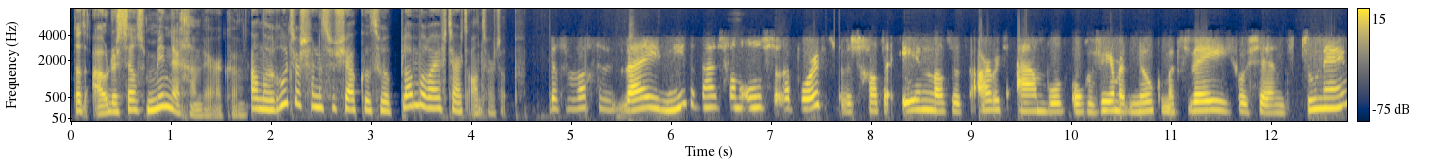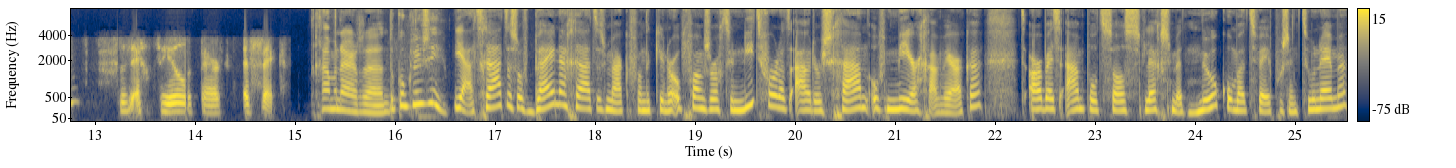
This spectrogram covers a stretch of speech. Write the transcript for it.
dat ouders zelfs minder gaan werken? Anne Roeters van het Sociaal Cultureel Planbureau heeft daar het antwoord op. Dat verwachten wij niet op basis van ons rapport. We schatten in dat het arbeidsaanbod ongeveer met 0,2% toeneemt. Dat is echt een heel beperkt effect. Gaan we naar uh, de conclusie. Ja, het gratis of bijna gratis maken van de kinderopvang zorgt er niet voor dat ouders gaan of meer gaan werken. Het arbeidsaanbod zal slechts met 0,2% toenemen.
